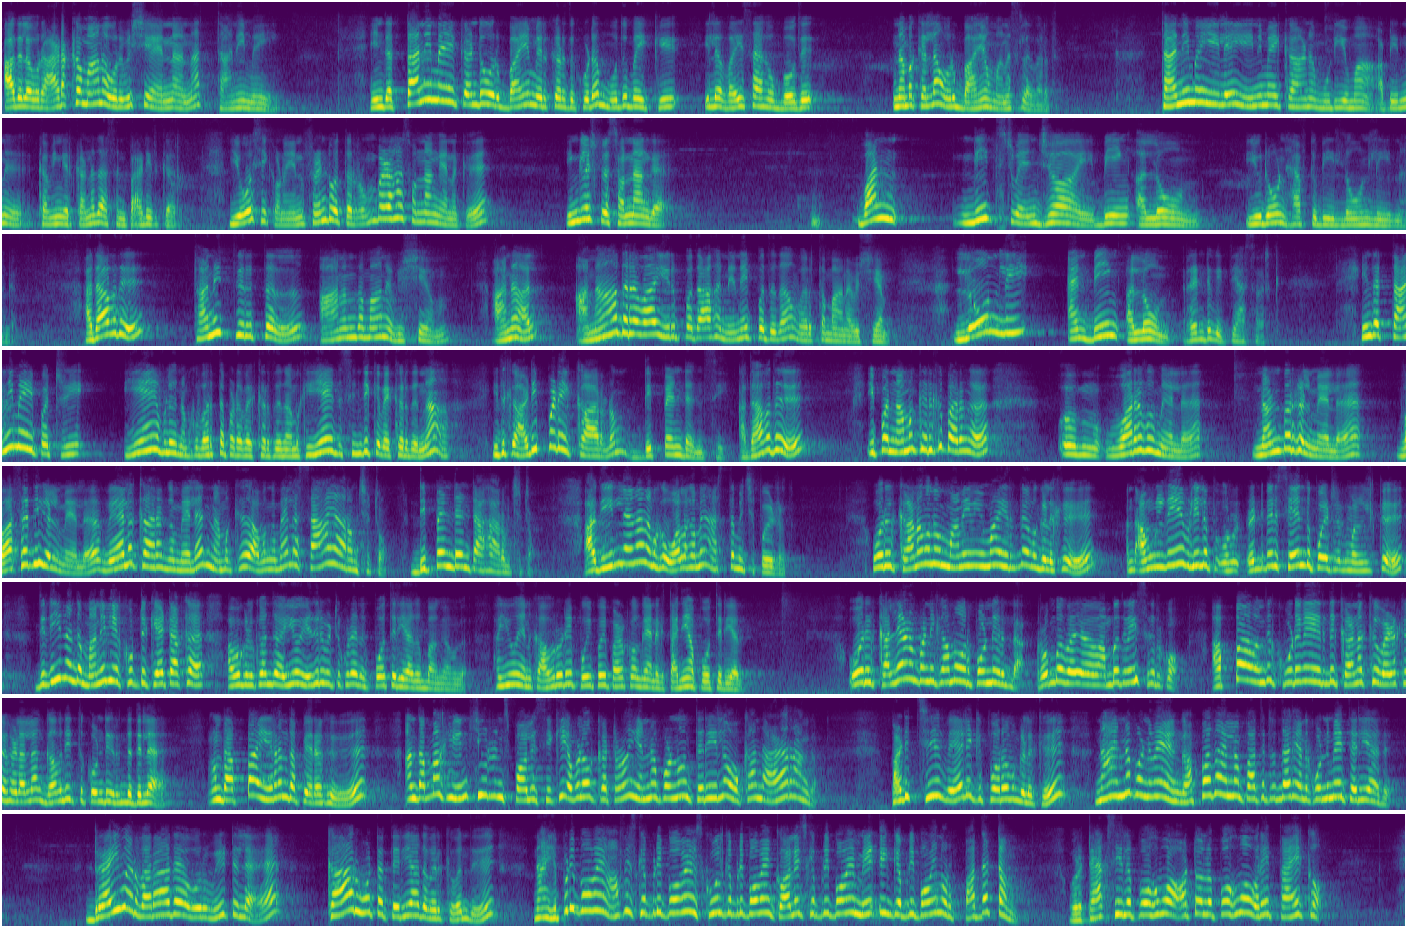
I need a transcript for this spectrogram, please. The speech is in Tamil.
அதில் ஒரு அடக்கமான ஒரு விஷயம் என்னன்னா தனிமை. இந்த தனிமையை கண்டு ஒரு பயம் இருக்கிறது கூட முதுமைக்கு இல்லை வயசாகும் போது நமக்கெல்லாம் ஒரு பயம் மனசில் வருது. தனிமையிலே இனிமை காண முடியுமா அப்படின்னு கவிஞர் கண்ணதாசன் பாடியிருக்கார். யோசிக்கணும். என் ஃப்ரெண்ட் ஒருத்தர் ரொம்ப அழகாக சொன்னாங்க எனக்கு. இங்கிலீஷில் சொன்னாங்க one needs to enjoy being alone you don't have to be லோன்லின்னாங்க அதாவது தனித்திருத்தல் ஆனந்தமான விஷயம். ஆனால் அனாதரவாக இருப்பதாக நினைப்பது தான் வருத்தமான விஷயம். லோன்லி அண்ட் பீயிங் அலோன் ரெண்டு வித்தியாசம் இருக்குது இந்த தனிமையை பற்றி ஏன் இவ்வளோ நமக்கு வருத்தப்பட வைக்கிறது? நமக்கு ஏன் இது சிந்திக்க வைக்கிறதுனா இதுக்கு அடிப்படை காரணம் டிபெண்டன்சி அதாவது இப்போ நமக்கு இருக்கு பாருங்கள் வரவு மேலே நண்பர்கள் மேலே வசதிகள் மேலே வேலைக்காரங்க மேலே நமக்கு அவங்க மேலே சாய ஆரம்பிச்சிட்டோம். டிபெண்ட் ஆக ஆரம்பிச்சிட்டோம். அது இல்லைன்னா நமக்கு உலகமே அஸ்தமிச்சு போயிடுறது. ஒரு கணவனும் மனைவியுமா இருந்தவங்களுக்கு அந்த அவங்களே வெளியில் ஒரு ரெண்டு பேரும் சேர்ந்து போயிட்டுருக்கவங்களுக்கு திடீர்னு அந்த மனைவியை கூப்பிட்டு கேட்டாக்க அவங்களுக்கு வந்து ஐயோ எதிர் விட்டு கூட எனக்கு போக தெரியாதும்பாங்க அவங்க. ஐயோ எனக்கு அவரோடய போய் போய் பழக்கங்க எனக்கு தனியாக போக தெரியாது. ஒரு கல்யாணம் பண்ணிக்காமல் ஒரு பொண்ணு இருந்தா ரொம்ப ஐம்பது வயசு இருக்கும். அப்பா வந்து கூடவே இருந்து கணக்கு வழக்குகளெல்லாம் கவனித்து கொண்டு இருந்ததில் அந்த அப்பா இறந்த பிறகு அந்த அம்மாக்கு இன்சூரன்ஸ் பாலிசிக்கு எவ்வளோ கட்டணும் என்ன பண்ணணும் தெரியல உட்காந்து அழறாங்க. படித்து வேலைக்கு போகிறவங்களுக்கு நான் என்ன பண்ணுவேன்? எங்கள் அப்பா தான் எல்லாம் பார்த்துட்டு இருந்தார் எனக்கு ஒன்றுமே தெரியாது. டிரைவர் வராத ஒரு வீட்டில் கார் ஓட்ட தெரியாதவருக்கு வந்து நான் எப்படி போவேன்? ஆஃபீஸ்க்கு எப்படி போவேன்? ஸ்கூலுக்கு எப்படி போவேன்? காலேஜ்க்கு எப்படி போவேன்? மீட்டிங்க்கு எப்படி போவேன்னு ஒரு பதட்டம். ஒரு டாக்ஸியில் போகவோ ஆட்டோவில் போகவோ ஒரே தயக்கம்.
